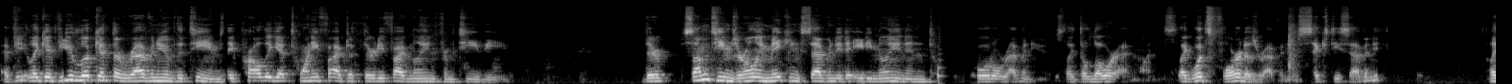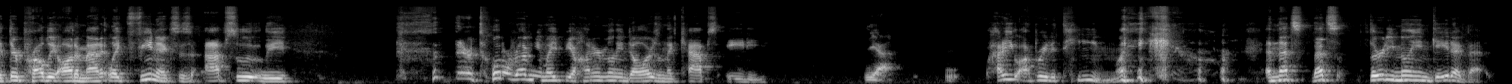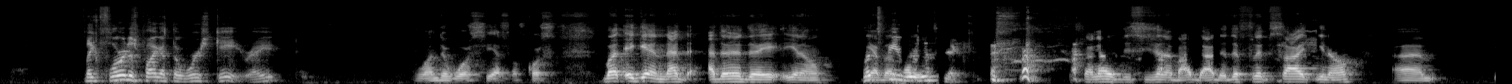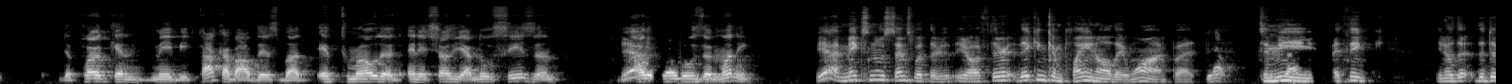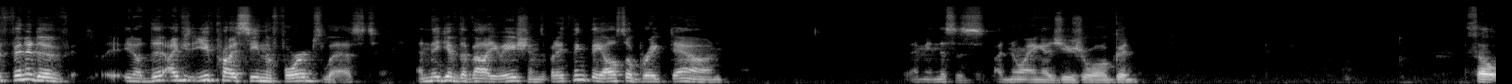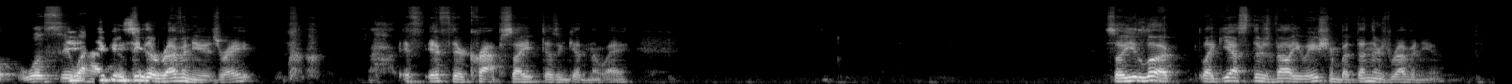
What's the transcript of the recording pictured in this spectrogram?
if you like if you look at the revenue of the teams they probably get 25 to 35 million from tv there some teams are only making 70 to 80 million in total revenues like the lower end ones. Like what's florida's revenue? 60 70 like they're probably automatic like phoenix is absolutely their total revenue might be 100 million dollars and the cap's 80 yeah. How do you operate a team? Like and that's that's 30 million gate i bet like Florida's probably got the worst gate, right? One the worst, yes, of course. But again, that at the end of the day, you know, let's yeah, be realistic. another decision about that. The, flip side, you know, um, the plug can maybe talk about this, but if tomorrow the NHL you have no season, yeah, how do they lose their money? Yeah, it makes no sense what they're you know if they're they can complain all they want, but Yeah. to me, I think you know the the definitive you know the, I've, you've probably seen the Forbes list and they give the valuations, but I think they also break down. I mean, this is annoying as usual. Good So we'll see you, what you can see the revenues, right? If if their crap site doesn't get in the way. So you look like yes, there's valuation, but then there's revenue.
